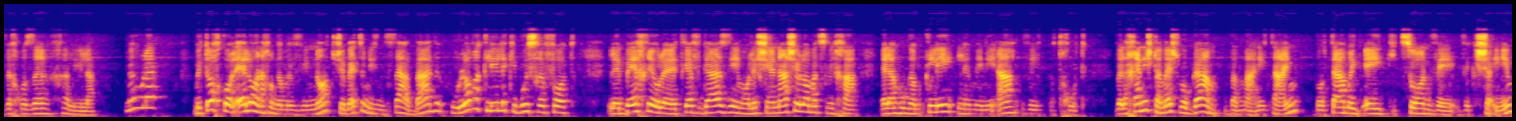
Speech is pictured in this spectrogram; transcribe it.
וחוזר חלילה. מעולה. מתוך כל אלו אנחנו גם מבינות שבעצם מנסה הבד הוא לא רק כלי לכיבוי שרפות, לבכי או להתקף גזים או לשינה שלא מצליחה, אלא הוא גם כלי למניעה והתפתחות. ולכן נשתמש בו גם במאני טיים, באותם רגעי קיצון ו- וקשיים,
